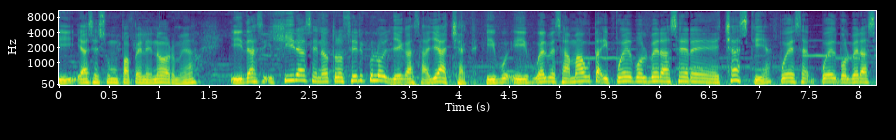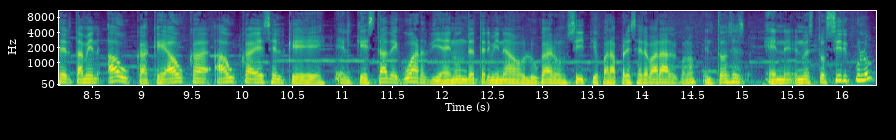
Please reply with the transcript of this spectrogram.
y, haces un papel enorme. Y, das, y giras en otro círculo, llegas a yachak y, vuelves a mauta y puedes volver a ser eh, chasqui. Puedes, puedes volver a ser también auca, que auca, auca es el que, el que está de guardia en un determinado lugar, un sitio para preservar algo. Entonces en, nuestro círculo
